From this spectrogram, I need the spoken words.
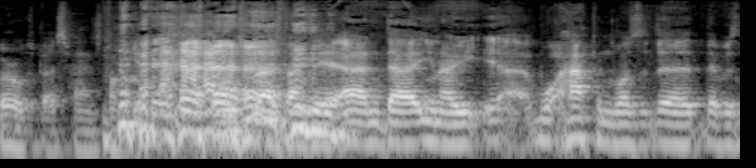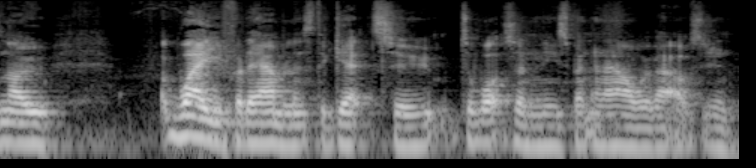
we're all Spurs fans, fuck it. We're Spurs fans here. And uh, you know uh, what happened was that the, there was no way for the ambulance to get to to Watson, and he spent an hour without oxygen.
